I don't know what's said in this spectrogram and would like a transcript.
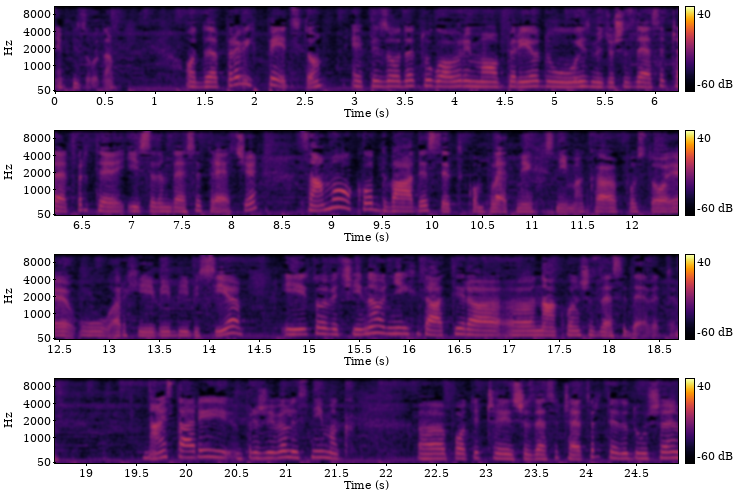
epizoda. Od prvih 500 epizoda tu govorimo o periodu između 64. i 73. Samo oko 20 kompletnih snimaka postoje u arhivi BBC-a i to većina od njih datira e, nakon 69. Najstariji preživeli snimak e, potiče iz 64. Do duše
